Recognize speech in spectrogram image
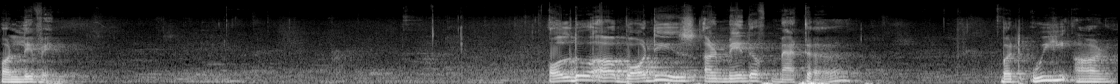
or living? Although our bodies are made of matter, but we are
